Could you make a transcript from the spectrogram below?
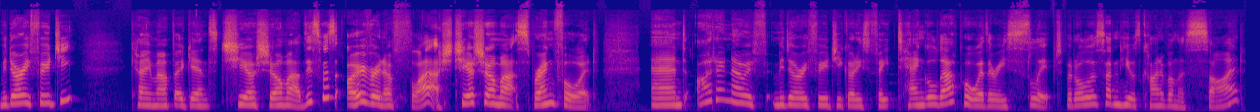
Midori Fuji came up against Chiyoshoma. This was over in a flash. Chiyoshoma sprang forward. And I don't know if Midori Fuji got his feet tangled up or whether he slipped, but all of a sudden he was kind of on the side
